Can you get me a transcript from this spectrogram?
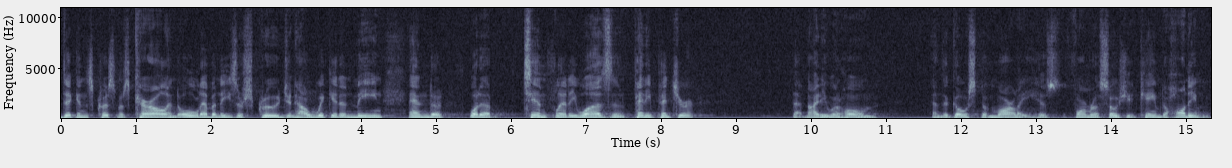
Dickens' Christmas Carol and old Ebenezer Scrooge and how wicked and mean and uh, what a tin flint he was and penny pincher, that night he went home and the ghost of Marley, his former associate, came to haunt him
